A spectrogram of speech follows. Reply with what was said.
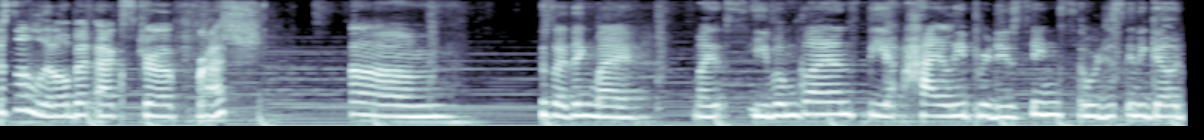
just a little bit extra fresh. Um, because I think my my sebum glands be highly producing. So we're just gonna go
